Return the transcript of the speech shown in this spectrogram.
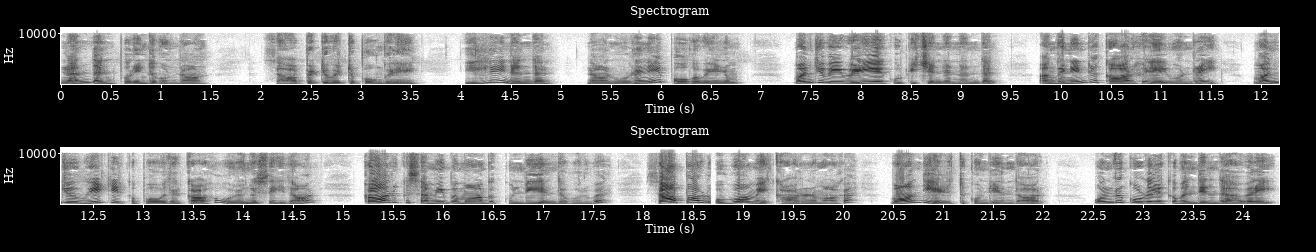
நந்தன் புரிந்து கொண்டான். சாப்பிட்டு விட்டு போங்களேன். இல்லை நந்தன் நான் உடனே போக வேணும். மஞ்சுவை வெளியே கூட்டிச் சென்ற நந்தன் அங்கு நின்ற கார்களில் ஒன்றை மஞ்சு வீட்டிற்கு போவதற்காக ஒழுங்கு செய்தான். காருக்கு சமீபமாக குந்தியிருந்த ஒருவர் சாப்பாடு ஒவ்வாமை காரணமாக வாந்தி எடுத்து கொண்டிருந்தார். ஒன்று கூடலுக்கு வந்திருந்த அவரை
